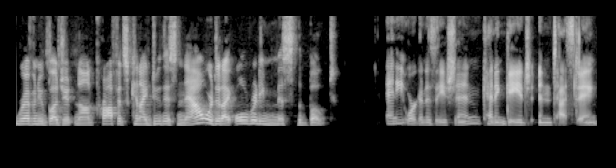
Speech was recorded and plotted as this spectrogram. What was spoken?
revenue budget nonprofits. Can I do this now or did I already miss the boat? Any organization can engage in testing.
